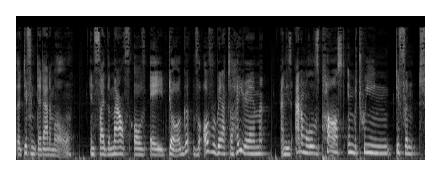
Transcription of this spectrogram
a different dead animal, inside the mouth of a dog, v'ovru ben and these animals passed in between different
